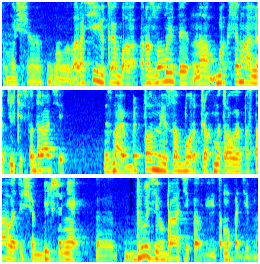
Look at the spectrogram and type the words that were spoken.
Тому що ну, Росію треба розвалити на максимальну кількість федерацій. Не знаю, бетонний забор трьохметровий поставити, щоб більше ніяк е, друзів, братіків і тому подібне.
